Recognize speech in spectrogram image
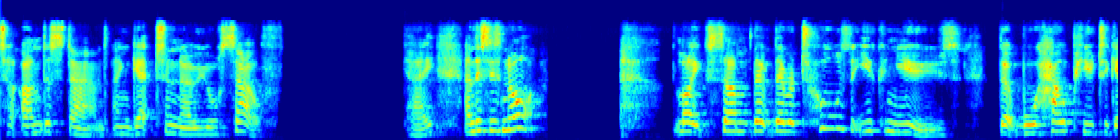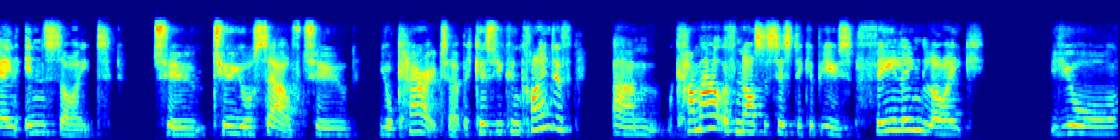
to understand and get to know yourself. Okay. And this is not like some, there, there are tools that you can use that will help you to gain insight to to yourself to your character because you can kind of um, come out of narcissistic abuse feeling like you're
